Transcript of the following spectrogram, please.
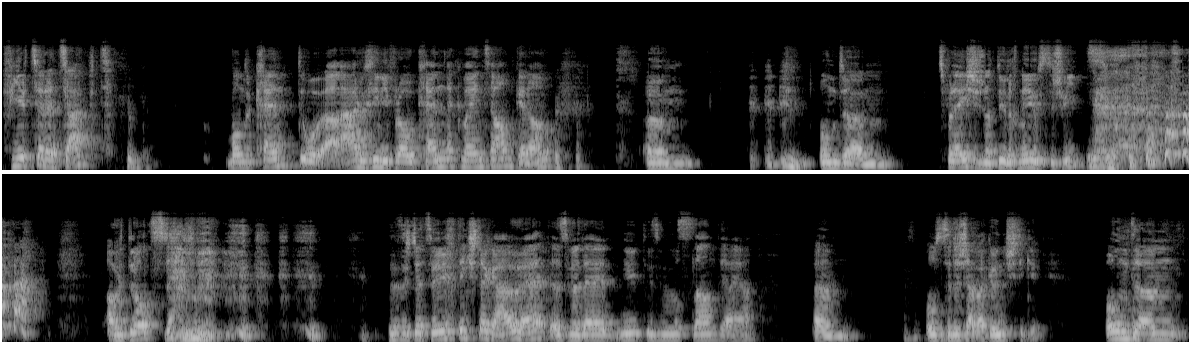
14 Rezepte, die er kennt, er und seine Frau kennen gemeinsam, genau. Ähm, und ähm, das Fleisch ist natürlich nicht aus der Schweiz. Aber trotzdem, das ist das Wichtigste, gell, dass man dann nichts aus dem Ausland, ja, ja. Ähm, Außer das ist eben günstiger. Und ähm,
